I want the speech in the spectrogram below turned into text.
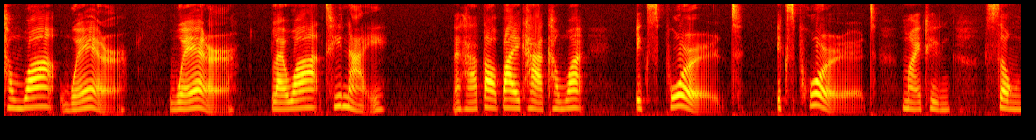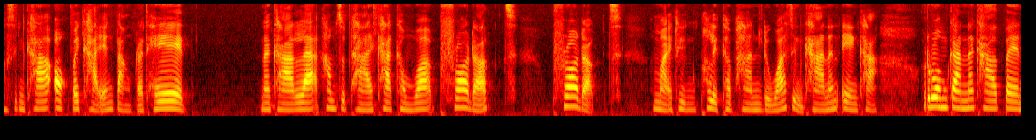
คำว่า where where แปลว่าที่ไหนนะคะต่อไปค่ะคำว่า export export หมายถึงส่งสินค้าออกไปขายยังต่างประเทศนะคะและคำสุดท้ายค่ะคำว่า product product หมายถึงผลิตภัณฑ์หรือว่าสินค้านั่นเองค่ะ รวมกันนะคะเป็น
